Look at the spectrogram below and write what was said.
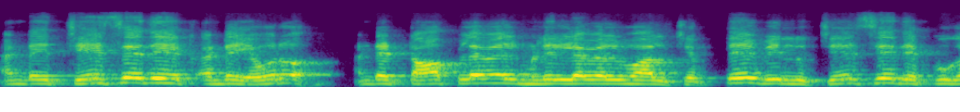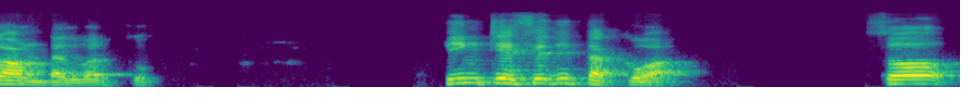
అంటే చేసేది అంటే ఎవరు అంటే టాప్ లెవెల్ మిడిల్ లెవెల్ వాళ్ళు చెప్తే వీళ్ళు చేసేది ఎక్కువగా ఉంటుంది వర్క్. థింక్ చేసేది తక్కువ. సో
